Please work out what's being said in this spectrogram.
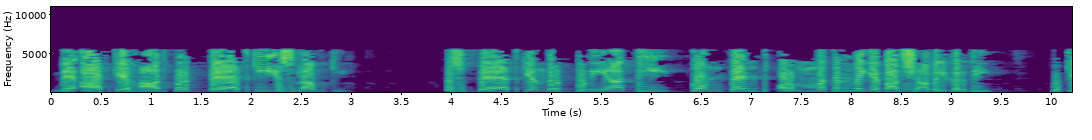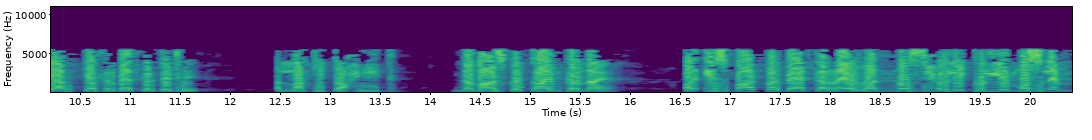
نے آپ کے ہاتھ پر بیت کی اسلام کی، اس بیت کے اندر بنیادی کانٹینٹ اور متن میں یہ بات شامل کر دی۔ وہ کیا کہہ کر بیت کرتے تھے؟ اللہ کی توحید، نماز کو قائم کرنا ہے۔ اور اس بات پر بیت کر رہے ہیں۔ ون نسخ کل مسلم۔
